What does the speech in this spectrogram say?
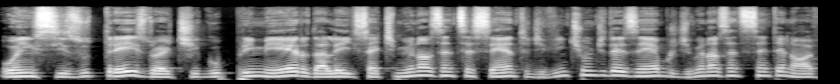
O inciso 3 do artigo 1 da Lei 7.960, de 21 de dezembro de 1969,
